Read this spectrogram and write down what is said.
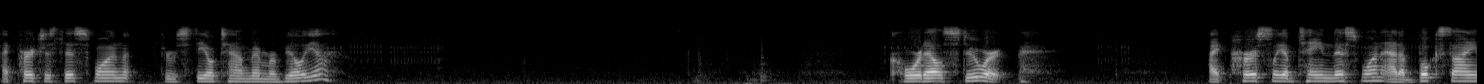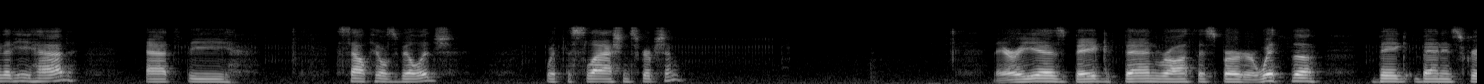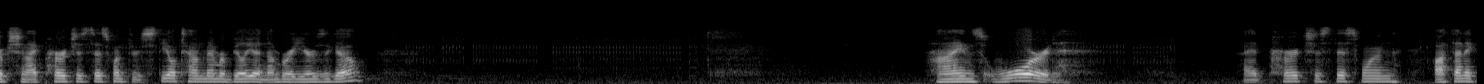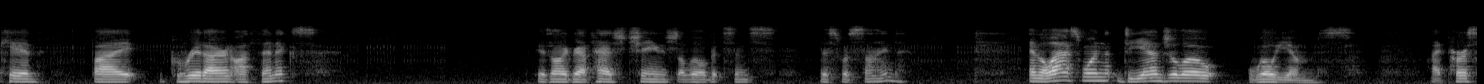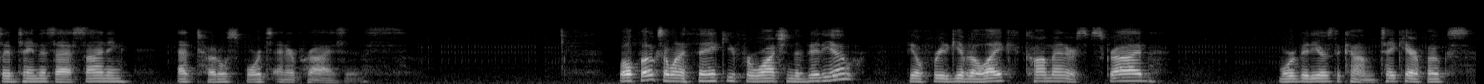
I purchased this one through Steeltown Memorabilia. Kordell Stewart. I personally obtained this one at a book signing that he had at the South Hills Village with the slash inscription. There he is, Big Ben Roethlisberger with the Big Ben inscription. I purchased this one through Steeltown Memorabilia a number of years ago. Hines Ward. I had purchased this one authenticated by Gridiron Authentics. His autograph has changed a little bit since this was signed. And the last one, DeAngelo Williams. I personally obtained this as signing at Total Sports Enterprises. Well, folks, I want to thank you for watching the video. Feel free to give it a like, comment, or subscribe. More videos to come. Take care, folks.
